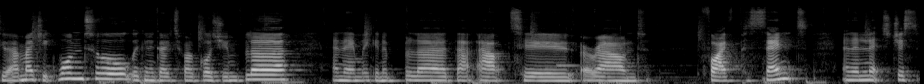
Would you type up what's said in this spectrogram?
to our magic wand tool. We're going to go to our Gaussian blur and then we're going to blur that out to around 5%. And then let's just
